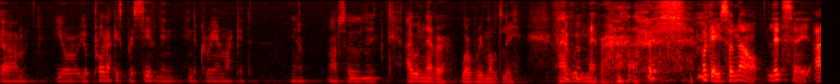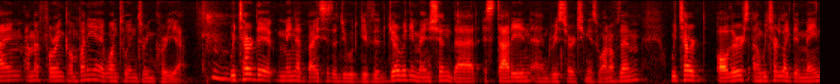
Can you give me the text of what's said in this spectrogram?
um, your your product is perceived in in the Korean market. Yeah, absolutely. I would never work remotely. I would never. okay, so now let's say I'm I'm a foreign company. I want to enter in Korea. Which are the main advices that you would give them? You already mentioned that studying and researching is one of them. Which are others, and which are like the main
